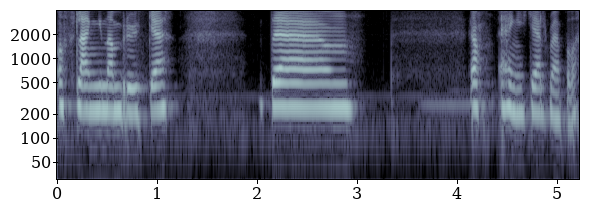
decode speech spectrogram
Og slang de bruker. Det Ja, jeg henger ikke helt med på det.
